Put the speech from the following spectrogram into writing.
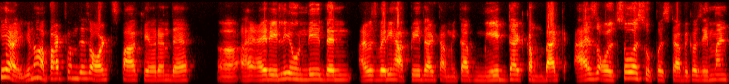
yeah, you know, apart from this odd spark here and there, uh, I, I really only then I was very happy that Amitabh made that comeback as also a superstar because him and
